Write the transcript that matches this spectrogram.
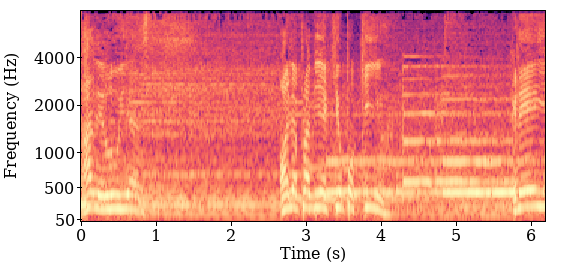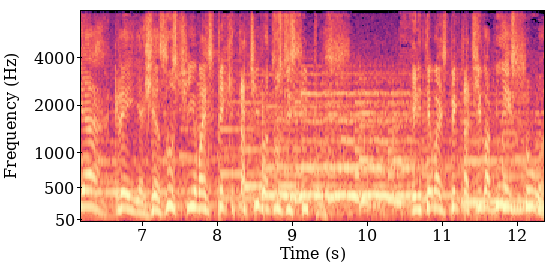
Aleluia. Olha para mim aqui um pouquinho. Creia, creia. Jesus tinha uma expectativa dos discípulos. Ele tem uma expectativa minha e sua.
